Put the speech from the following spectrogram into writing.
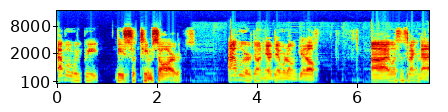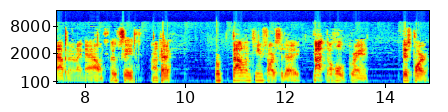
Apple repeat these team stars. Apple are done here, then we're gonna get off. Uh, I wasn't expecting that happen right now. Oopsie. Okay. We're battling team stars today. Not the whole grand. This part.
